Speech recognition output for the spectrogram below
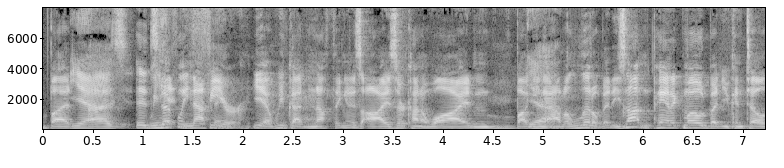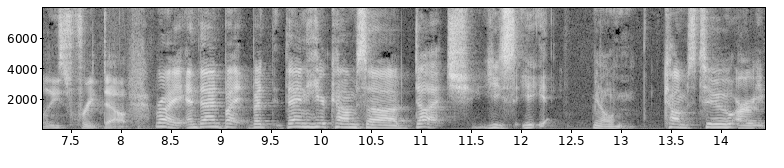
But Yeah, uh, it's definitely fear. Yeah, we've got nothing. His eyes are kind of wide and bugging Yeah. out a little bit. He's not in panic mode, but you can tell that he's freaked out. Right, and then but but then here comes uh, Dutch. He's he, you know comes to or you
